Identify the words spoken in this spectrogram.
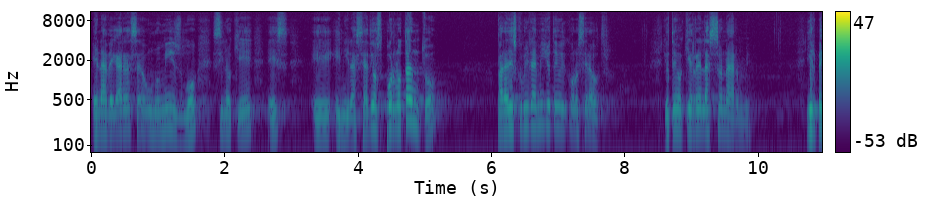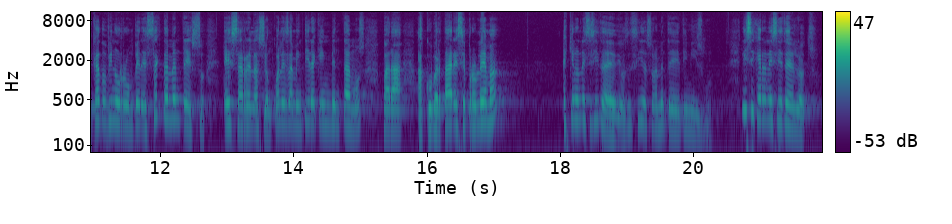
en navegar hacia uno mismo, sino que es eh, en ir hacia Dios. Por lo tanto, para descubrir a mí yo tengo que conocer a otro. Yo tengo que relacionarme. Y el pecado vino a romper exactamente eso, esa relación. ¿Cuál es la mentira que inventamos para acobertar ese problema? Es que no necesita de Dios, necesita solamente de ti mismo. Ni siquiera necesita del otro.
